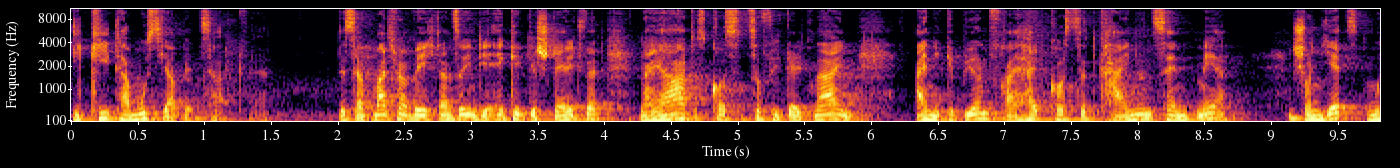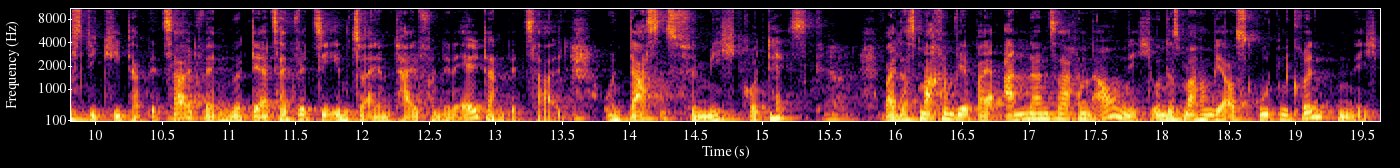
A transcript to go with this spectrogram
die Kita muss ja bezahlt werden. Deshalb manchmal, wenn ich dann so in die Ecke gestellt wird, naja, das kostet so viel Geld. Nein, eine Gebührenfreiheit kostet keinen Cent mehr. Schon jetzt muss die Kita bezahlt werden, nur derzeit wird sie eben zu einem Teil von den Eltern bezahlt. Und das ist für mich grotesk, ja. weil das machen wir bei anderen Sachen auch nicht und das machen wir aus guten Gründen nicht.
